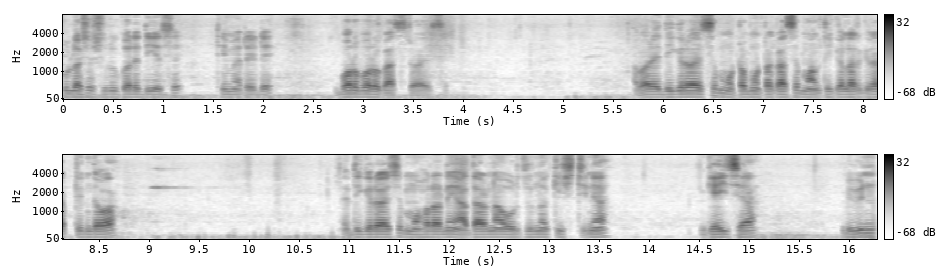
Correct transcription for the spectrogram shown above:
ফুল আসা শুরু করে দিয়েছে থিমা রেডে বড় বড় গাছ রয়েছে। আবার এদিকে রয়েছে মোটা মোটা গাছে মাল্টি কালার গ্রাফটিন দেওয়া। এদিকে রয়েছে মহারানী আদারনা, অর্জুনা কিস্টিনা গেইছা। বিভিন্ন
